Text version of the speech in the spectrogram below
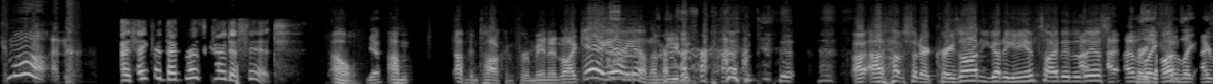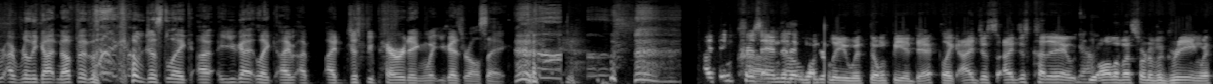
Come on. I think that that does kind of fit. Oh, Yeah. I'm. I've been talking for a minute. Like, yeah, yeah, yeah. And I'm muted. I, I've said, there, Crazon, you got any insight into this? I, I was like, I was like, I, I really got nothing. Like, I'm just like, uh, you got like, I, I, I'd just be parroting what you guys are all saying. I think Chris Uh, ended it wonderfully with "Don't be a dick." Like I just, I just cut it out Yeah. to all of us sort of agreeing with,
